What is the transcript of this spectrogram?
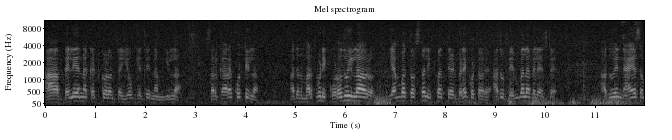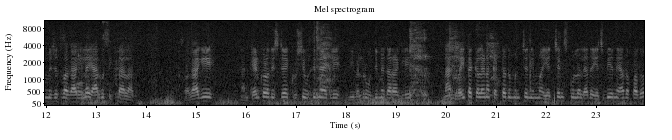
ಆ ಬೆಲೆಯನ್ನು ಕಟ್ಕೊಳ್ಳೋಂಥ ಯೋಗ್ಯತೆ ನಮಗಿಲ್ಲ. ಸರ್ಕಾರ ಕೊಟ್ಟಿಲ್ಲ. ಅದನ್ನು ಮರೆತುಬಿಡಿ ಕೊಡೋದು ಇಲ್ಲ ಅವರು. ಎಂಬತ್ತು ವರ್ಷದಲ್ಲಿ ಇಪ್ಪತ್ತೆರಡು ಬೆಳೆ ಕೊಟ್ಟವ್ರೆ. ಅದು ಬೆಂಬಲ ಬೆಲೆ ಅಷ್ಟೇ. ಅದು ಏನು ನ್ಯಾಯ ಸಂಯೋಜಿತವಾಗಿ ಆಗಿಲ್ಲ, ಯಾರಿಗೂ ಸಿಗ್ತಾ ಇಲ್ಲ ಅದು. ಹಾಗಾಗಿ ನಾನು ಕೇಳ್ಕೊಳ್ಳೋದಿಷ್ಟೇ ಕೃಷಿ ಉದ್ದಿಮೆ ಆಗಲಿ ನೀವೆಲ್ಲರೂ ಉದ್ದಿಮೆದಾರಾಗಲಿ, ನಾನು ರೈತ ಕಲ್ಯಾಣ ಕಟ್ಟೋದು ಮುಂಚೆ ನಿಮ್ಮ ಎಚ್ ಎನ್ ಸ್ಕೂಲಲ್ಲಿ ಯಾವುದೋ ಎಚ್ ಬಿ ಎನ್ ಯಾವುದಪ್ಪ ಅದು?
